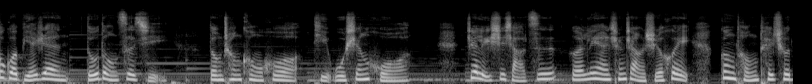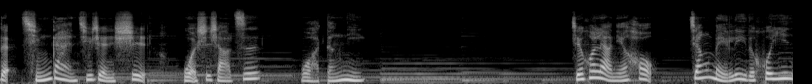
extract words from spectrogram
透过别人读懂自己，洞穿困惑，体悟生活。这里是小资和恋爱成长学会共同推出的情感急诊室，我是小资，我等你。结婚两年后，江美丽的婚姻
